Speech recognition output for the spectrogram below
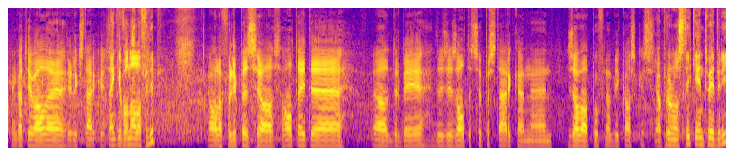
ik denk dat hij wel redelijk sterk is. Denk je van Alaphilippe? Ja, Alaphilippe is ja, altijd uh, ja, erbij, dus hij is altijd super sterk en uh, zou wel poefen op die kaskus. Jouw pronostiek 1, 2, 3?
